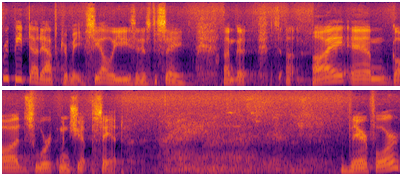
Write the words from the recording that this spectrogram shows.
Repeat that after me. See how easy it is to say. I'm going to. Uh, I am God's workmanship. Say it. Therefore,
